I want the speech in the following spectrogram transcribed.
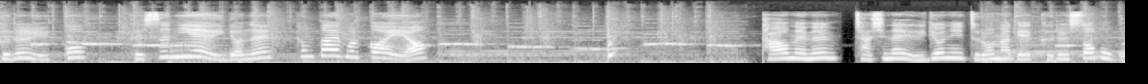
글을 읽고 글쓴이의 의견을 평가해 볼 거예요. 다음에는 자신의 의견이 드러나게 글을 써보고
